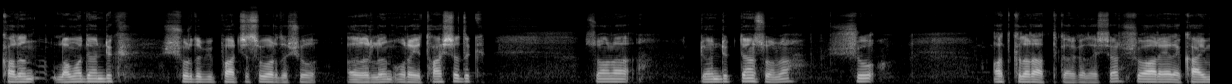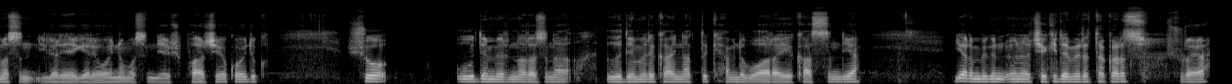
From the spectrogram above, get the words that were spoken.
kalın lama döndük. Şurada bir parçası vardı şu ağırlığın. Orayı taşladık. Sonra döndükten sonra şu atkıları attık arkadaşlar. Şu araya da kaymasın, ileriye geri oynamasın diye şu parçaya koyduk. Şu U demirin arasına I demiri kaynattık. Hem de bu arayı kassın diye. Yarın bir gün öne çeki demiri takarız şuraya.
